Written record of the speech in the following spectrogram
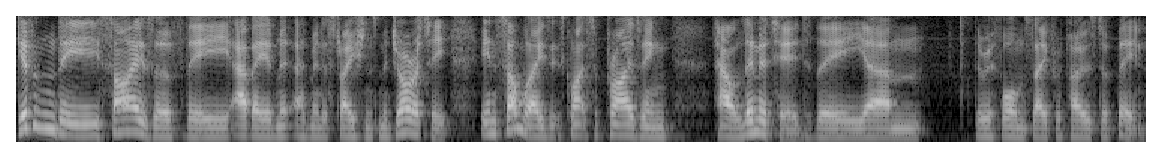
given the size of the Abe administration's majority, in some ways, it's quite surprising how limited the um, the reforms they've proposed have been.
